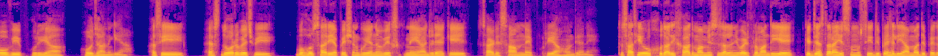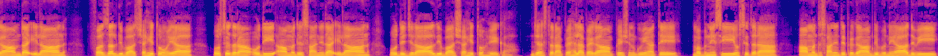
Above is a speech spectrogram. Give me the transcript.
ਉਹ ਵੀ ਪੂਰੀਆਂ ਹੋ ਜਾਣਗੀਆਂ। ਅਸੀਂ ਇਸ ਦੌਰ ਵਿੱਚ ਵੀ ਬਹੁਤ ਸਾਰੀਆਂ ਪੇਸ਼ਨਗੋਈਆਂ ਨੂੰ ਵੇਖ ਸਕਨੇ ਆ ਜਿਹੜੀਆਂ ਕਿ ਸਾਡੇ ਸਾਹਮਣੇ ਪੂਰੀਆਂ ਹੁੰਦੀਆਂ ਨੇ। ਤੇ ਸਾਥੀਓ, ਖੁਦਾ ਦੀ ਖਾਦਮਾ ਮਿਸਿਸ ਐਲਨ ਜੀ ਵਾਈਟ ਫਰਮਾਂਦੀ ਏ ਕਿ ਜਿਸ ਤਰ੍ਹਾਂ ਯਿਸੂ ਮਸੀਹ ਦੀ ਪਹਿਲੀ ਆਮਦ ਦੇ ਪੈਗਾਮ ਦਾ ਐਲਾਨ ਫਜ਼ਲ ਦੀ ਬਾਦਸ਼ਾਹੀ ਤੋਂ ਹੋਇਆ ਉਸੇ ਤਰ੍ਹਾਂ ਉਹਦੀ ਆਮਦ ਸਾਨੀ ਦਾ ਐਲਾਨ ਉਹਦੇ ਜਲਾਲ ਦੀ ਬਾਦਸ਼ਾਹੀ ਤੋਂ ਹੋਏਗਾ। ਜਿਸ ਤਰ੍ਹਾਂ ਪਹਿਲਾ ਪੈਗਾਮ ਪੇਸ਼ਨਗੋਈਆਂ ਤੇ ਮਬਨੀ ਸੀ, ਉਸੇ ਤਰ੍ਹਾਂ ਆਮਦ ਸਾਨੀ ਦੇ ਪੈਗਾਮ ਦੀ ਬੁਨਿਆਦ ਵੀ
